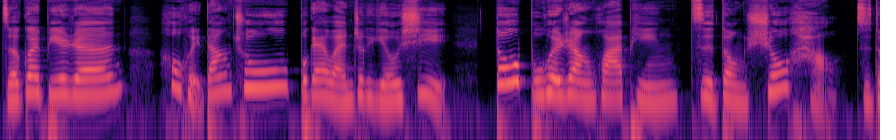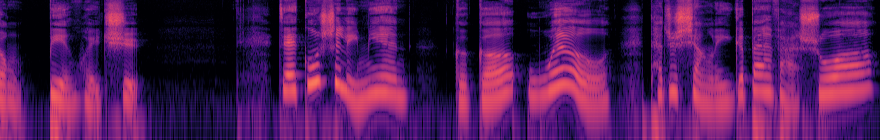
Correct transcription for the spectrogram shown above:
责怪别人，后悔当初不该玩这个游戏，都不会让花瓶自动修好、自动变回去。在故事里面，哥哥 Will 他就想了一个办法，说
